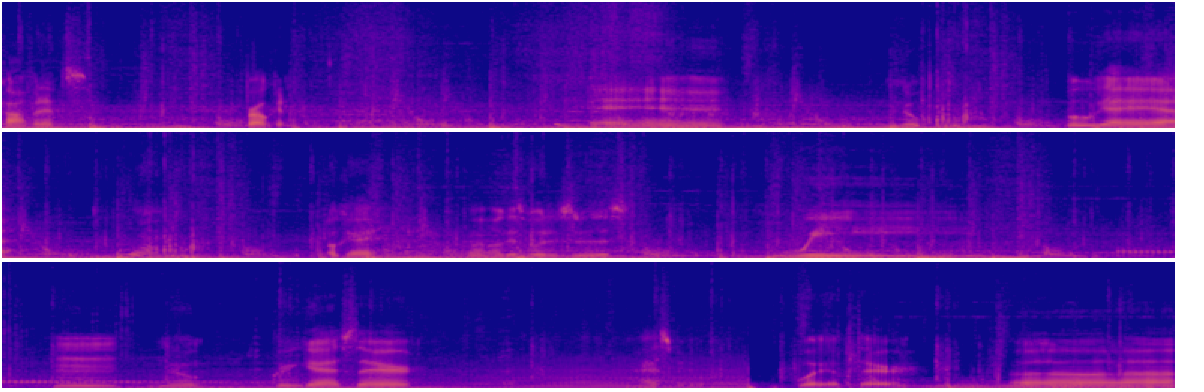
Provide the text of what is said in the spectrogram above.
Confidence. Broken. And... Nope. Ooh, yeah, yeah, yeah. Okay. Well, I guess we'll just do this. Wee. Hmm. Nope. Green gas there. Has to be way up there. Uh.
